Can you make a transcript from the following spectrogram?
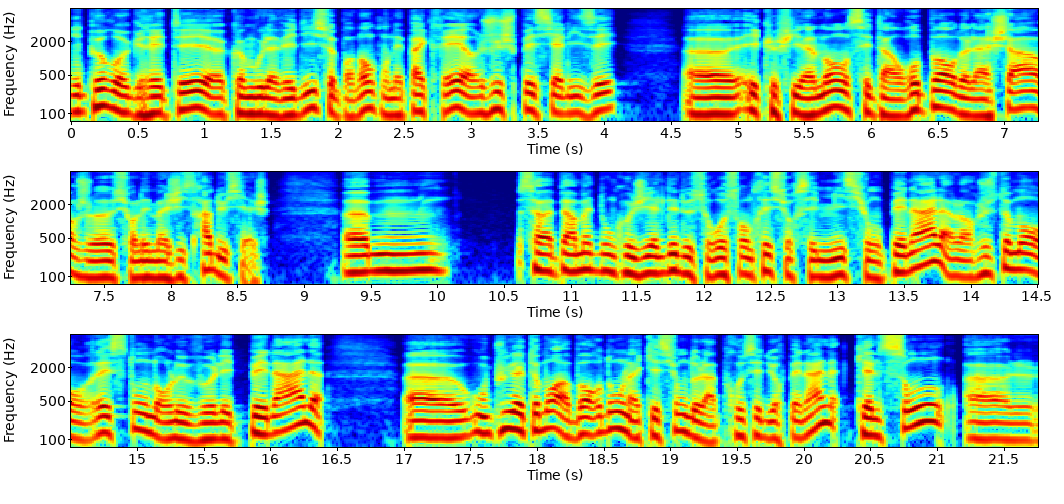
On peut regretter, euh, comme vous l'avez dit, cependant qu'on n'ait pas créé un juge spécialisé et que finalement c'est un report de la charge sur les magistrats du siège. Ça va permettre donc au JLD de se recentrer sur ses missions pénales. Alors justement, restons dans le volet pénal, euh, ou plus nettement abordons la question de la procédure pénale. Quels sont euh,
